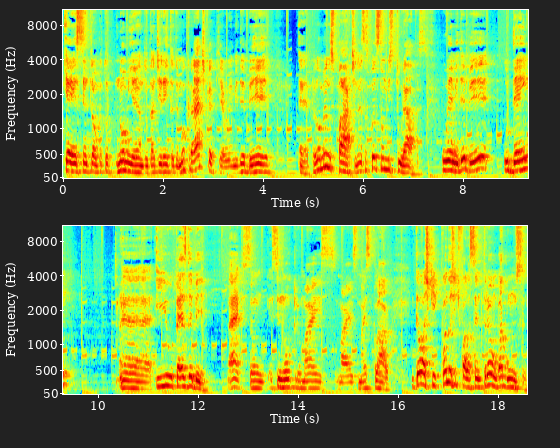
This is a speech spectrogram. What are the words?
que é esse centrão que eu estou nomeando da direita democrática, que é o MDB, é, pelo menos parte, né? essas coisas estão misturadas. O MDB, o DEM é, e o PSDB, né, que são esse núcleo mais, mais, mais claro. Então, acho que quando a gente fala centrão, bagunça.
